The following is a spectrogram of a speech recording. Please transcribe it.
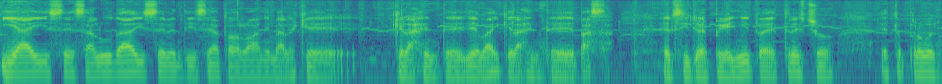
Y ahí se saluda y se bendice a todos los animales que, que la gente lleva y que la gente pasa. El sitio es pequeñito, es estrecho, esto, pero bueno,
